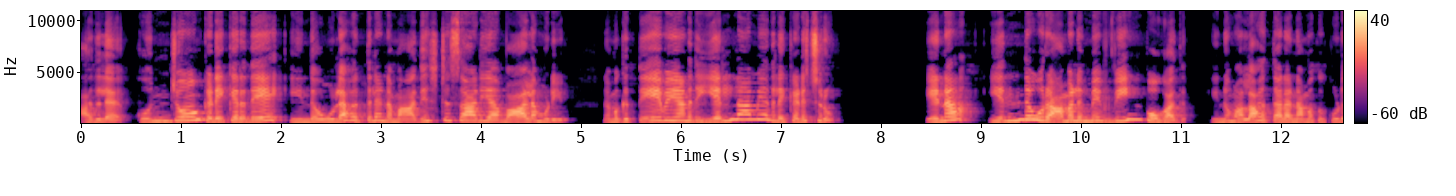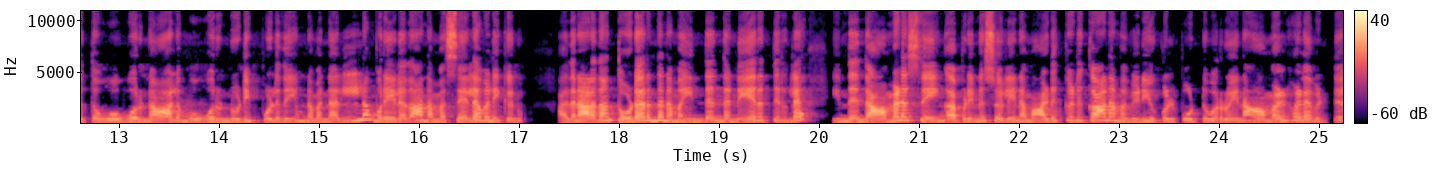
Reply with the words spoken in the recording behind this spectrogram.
அதில் கொஞ்சம் கிடைக்கிறதே இந்த உலகத்தில் நம்ம அதிர்ஷ்டசாலியாக வாழ முடியும். நமக்கு தேவையானது எல்லாமே அதில் கிடைச்சிரும். ஏன்னா எந்த ஒரு அமலுமே வீண் போகாது. இன்னும் அல்லாஹால நமக்கு கொடுத்த ஒவ்வொரு நாளும் ஒவ்வொரு நொடி பொழுதையும் நம்ம நல்ல முறையில் தான் நம்ம செலவழிக்கணும். அதனால தான் தொடர்ந்து நம்ம இந்தந்த நேரத்தில் இந்தந்த அமலை செய்யுங்க அப்படின்னு சொல்லி நம்ம அடுக்கடுக்காக நம்ம வீடியோக்கள் போட்டு வர்றோம். ஏன்னா அமல்களை விட்டு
